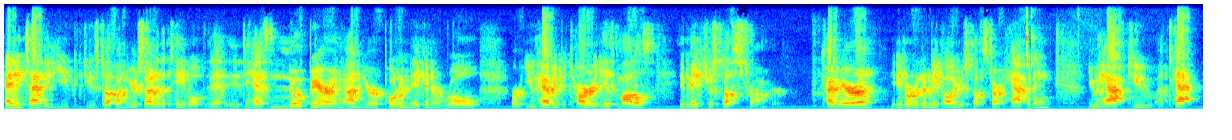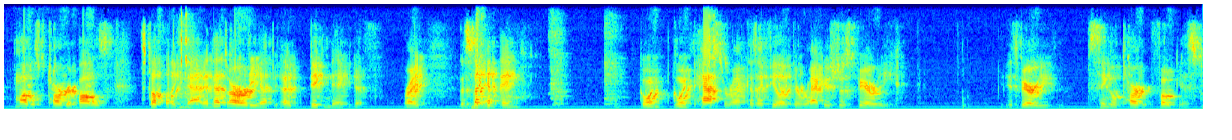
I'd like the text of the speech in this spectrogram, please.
Anytime that you can do stuff on your side of the table that it has no bearing on your opponent making a roll or you having to target his models, it makes your stuff stronger. Khymaera, in order to make all your stuff start happening, you have to attack models, target models, stuff like that, and that's already a, a big negative, right? The second thing, going going past the rack, because I feel like the rack is just very, it's very single target focused.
